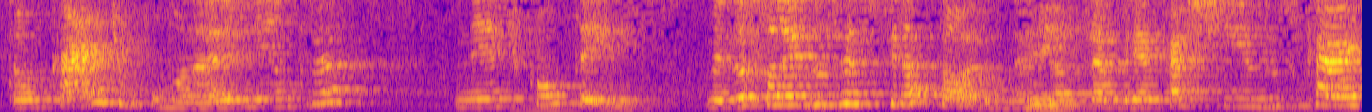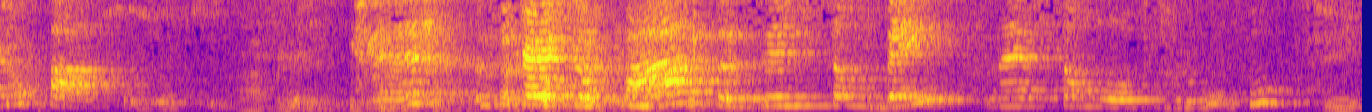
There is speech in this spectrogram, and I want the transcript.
Então o cardiopulmonar ele entra nesse contexto. Mas eu falei dos respiratórios, né? Sim. Dá para abrir a caixinha dos cardiopatas aqui. Abre. Né? Os cardiopatas, eles também né, são outro grupo. Sim.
